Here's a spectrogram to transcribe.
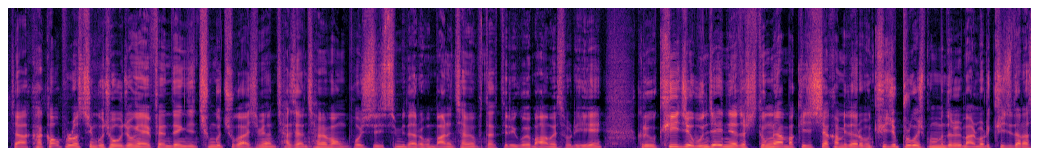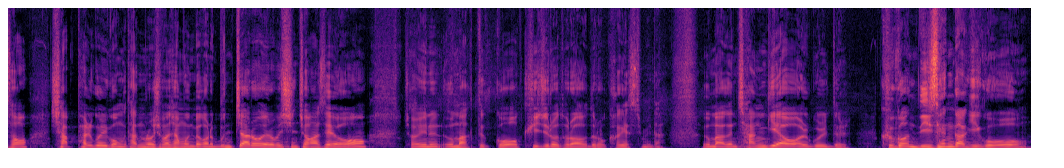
자, 카카오 플러스 친구 조우종의 FM댕진 친구 추가하시면 자세한 참여 방법 보실 수 있습니다. 여러분 많은 참여 부탁드리고요. 마음의 소리. 그리고 퀴즈 문제 있는 여자씨 동네 한바 퀴즈 시작합니다. 여러분 퀴즈 풀고 싶은 분들 말머리 퀴즈 달아서 샵 8910 단문 50원 장문 100원에 문자로 여러분 신청하세요. 저희는 음악 듣고 퀴즈로 돌아오도록 하겠습니다. 음악은 장기하와 얼굴들. 그건 네 생각이고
